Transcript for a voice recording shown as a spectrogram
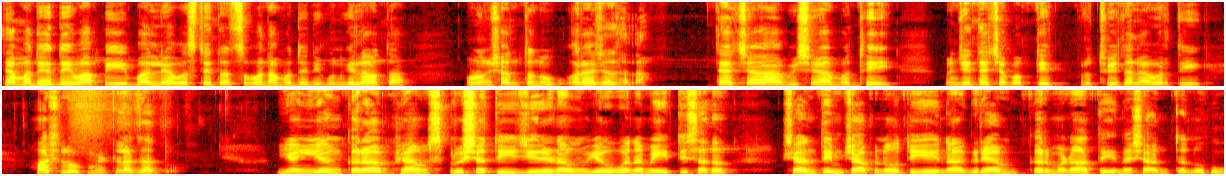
त्यामध्ये देवापी बाल्यावस्थेतच वनामध्ये निघून गेला होता. म्हणून शांतनू राजा झाला. त्याच्या विषयामध्ये म्हणजे त्याच्या बाबतीत पृथ्वीतलावरती हा श्लोक म्हटला जातो. यं कराभ्याम स्पृशती जीर्णं यौवनमेती सह शांतीम चापनोती येनाग्र्याम कर्मणा तेन शांतनु.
